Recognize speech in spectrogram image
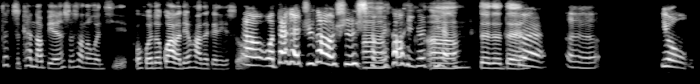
他只看到别人身上的问题。我回头挂了电话再跟你说。啊，我大概知道是什么样一个点。对对对。对，呃，用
